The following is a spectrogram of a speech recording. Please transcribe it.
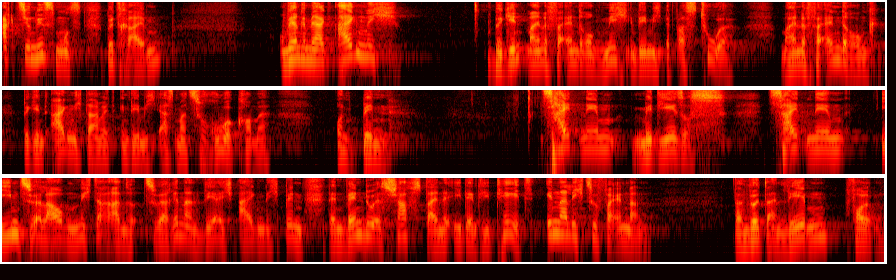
Aktionismus betreiben. Und wir haben gemerkt, eigentlich beginnt meine Veränderung nicht, indem ich etwas tue. Meine Veränderung beginnt eigentlich damit, indem ich erstmal zur Ruhe komme und bin. Zeit nehmen mit Jesus. Zeit nehmen, ihm zu erlauben, mich daran zu erinnern, wer ich eigentlich bin. Denn wenn du es schaffst, deine Identität innerlich zu verändern, dann wird dein Leben folgen.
